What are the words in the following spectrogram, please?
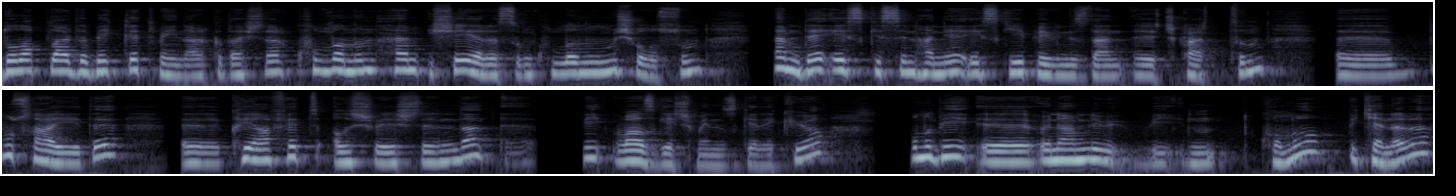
Dolaplarda bekletmeyin arkadaşlar. Kullanın hem işe yarasın, kullanılmış olsun hem de eskisin hani eskiyip evinizden e, çıkarttın. E, bu sayede e, kıyafet alışverişlerinden e, bir vazgeçmeniz gerekiyor. Bunu bir e, önemli bir konu bir kenara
